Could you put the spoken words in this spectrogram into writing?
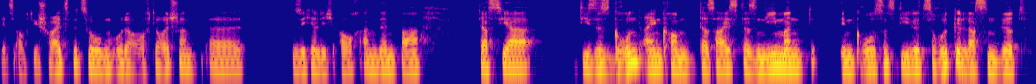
jetzt auf die Schweiz bezogen oder auf Deutschland äh, sicherlich auch anwendbar, dass ja dieses Grundeinkommen, das heißt, dass niemand im großen Stile zurückgelassen wird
